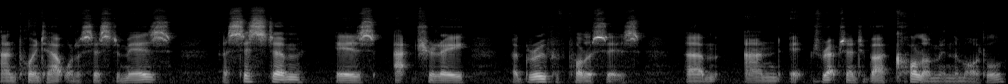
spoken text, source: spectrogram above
and point out what a system is. A system is actually a group of policies um, and it's represented by a column in the model.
